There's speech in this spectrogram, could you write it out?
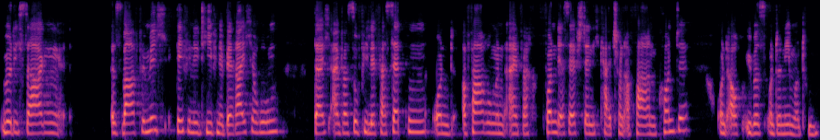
würde ich sagen, es war für mich definitiv eine Bereicherung, da ich einfach so viele Facetten und Erfahrungen einfach von der Selbstständigkeit schon erfahren konnte und auch übers Unternehmertum.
